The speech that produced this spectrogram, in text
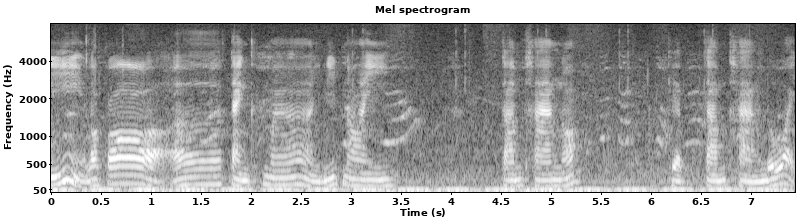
นี้แล้วก็เออแต่งขึ้นมานิดหน่อย ตามทางเนาะเก็บตามทางด้วย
